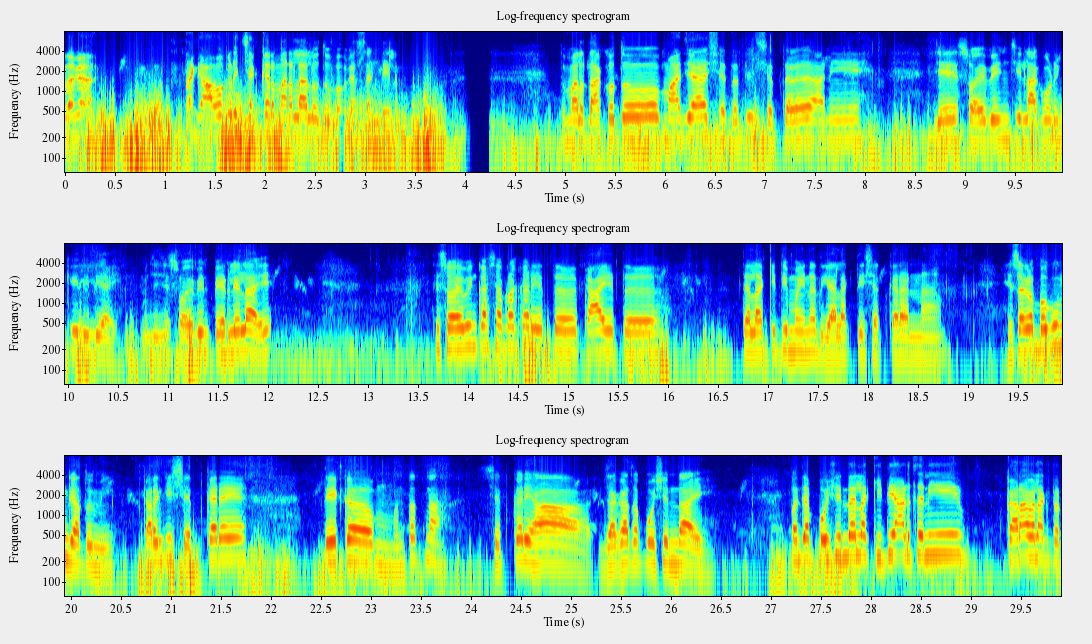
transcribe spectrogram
बघा आता गावाकडे चक्कर मारायला आलो होतो बघा संडेला. तुम्हाला दाखवतो माझ्या शेतातील शेततळं आणि जे सोयाबीनची लागवड केलेली आहे म्हणजे जे सोयाबीन पेरलेलं आहे ते सोयाबीन कशा प्रकारे येतं काय येतं त्याला किती मेहनत घ्या लागते शेतकऱ्यांना हे सगळं बघून घ्या तुम्ही. कारण की शेतकरी ते एक म्हणतात ना शेतकरी हा जगाचा पोशिंदा आहे. पण त्या पोशिंद्याला किती अडचणी करावे लागतात.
